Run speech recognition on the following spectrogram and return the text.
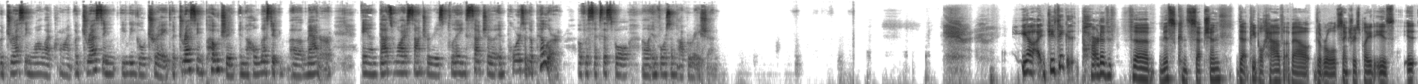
addressing wildlife crime addressing illegal trade addressing poaching in a holistic uh, manner and that's why sanctuary is playing such an important a pillar of a successful uh, enforcement operation. Yeah, do you think part of the misconception that people have about the role sanctuaries played is it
